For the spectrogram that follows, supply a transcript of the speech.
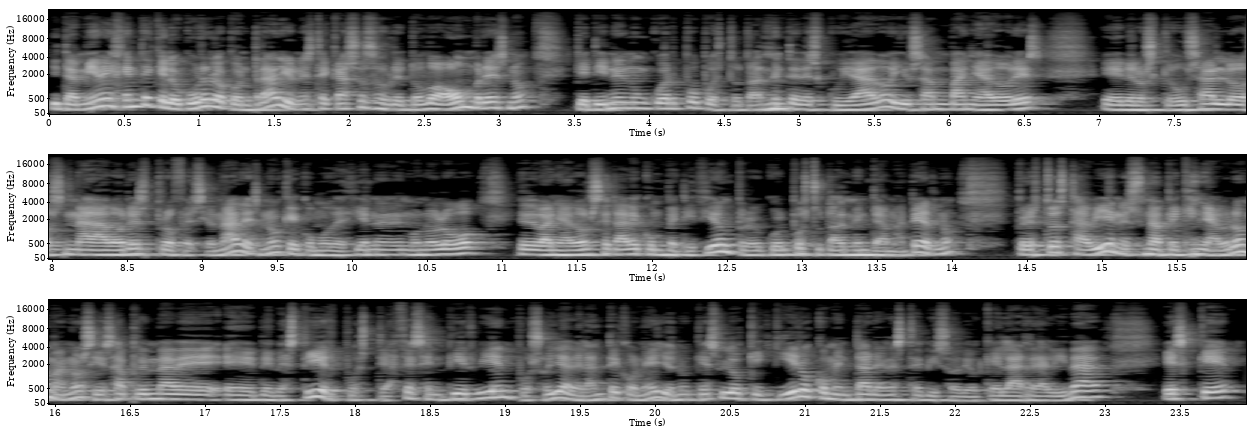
Y también hay gente que le ocurre lo contrario, en este caso sobre todo a hombres, ¿no? Que tienen un cuerpo pues totalmente descuidado y usan bañadores eh, de los que usan los nadadores profesionales, ¿no? Que como decían en el monólogo, el bañador será de competición, pero el cuerpo es totalmente amateur, ¿no? Pero esto está bien, es una pequeña broma, ¿no? Si esa prenda de eh, de, vestir, pues te hace sentir bien, pues oye, adelante con ello, ¿no? Que es lo que quiero comentar en este episodio, que la realidad es que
